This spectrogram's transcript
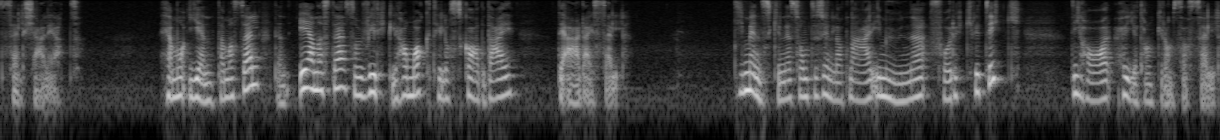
selvkjærlighet. Jeg må gjenta meg selv. Den eneste som virkelig har makt til å skade deg, det er deg selv. De menneskene som tilsynelatende er immune for kritikk, de har høye tanker om seg selv.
